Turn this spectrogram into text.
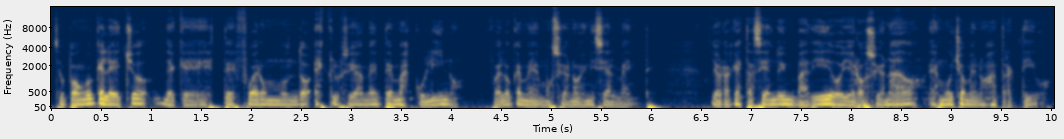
Supongo que el hecho de que este fuera un mundo exclusivamente masculino fue lo que me emocionó inicialmente. Y ahora que está siendo invadido y erosionado, es mucho menos atractivo.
